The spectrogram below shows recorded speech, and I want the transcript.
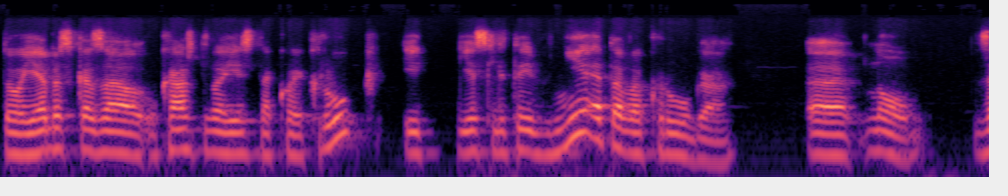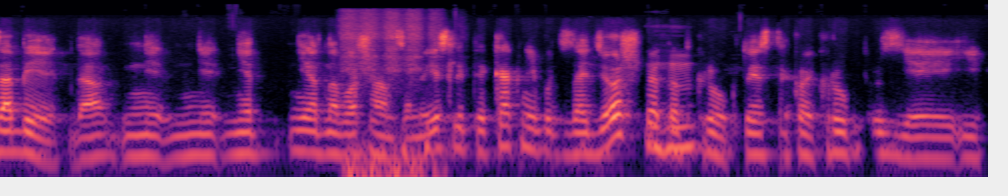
то я бы сказал, у каждого есть такой круг, и если ты вне этого круга, э, ну, забей, да, не, не, нет ни одного шанса. Но если ты как-нибудь зайдешь в этот круг, то есть такой круг друзей, и,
